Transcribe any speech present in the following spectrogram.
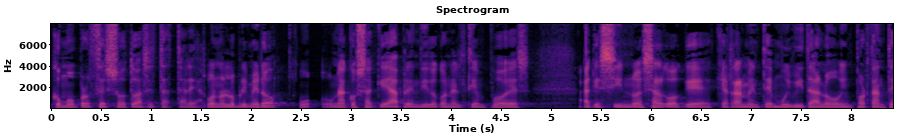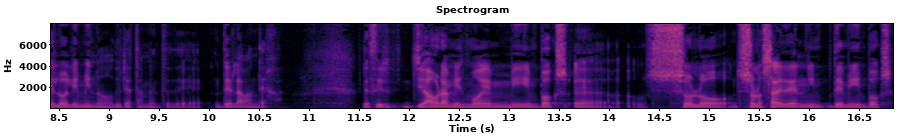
cómo proceso todas estas tareas? Bueno, lo primero, una cosa que he aprendido con el tiempo es a que si no es algo que, realmente es muy vital o importante, lo elimino directamente de, la bandeja. Es decir, ya ahora mismo en mi inbox eh, solo, solo sale de, de mi inbox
